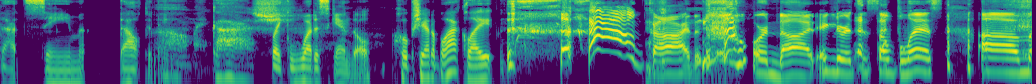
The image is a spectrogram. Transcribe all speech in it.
that same balcony. Oh my gosh. Like what a scandal! hope she had a black light. God, or not? Ignorance is so bliss. Um,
